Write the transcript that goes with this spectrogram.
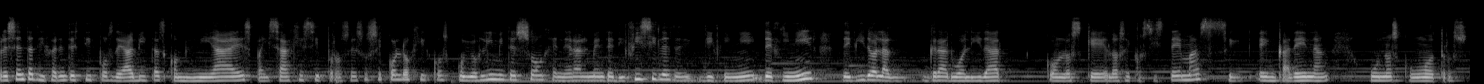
Presenta diferentes tipos de hábitats, comunidades, paisajes y procesos ecológicos cuyos límites son generalmente difíciles de definir, debido a la gradualidad con los que los ecosistemas se encadenan unos con otros.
